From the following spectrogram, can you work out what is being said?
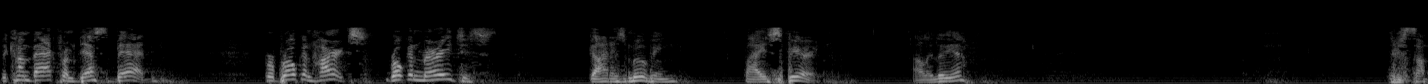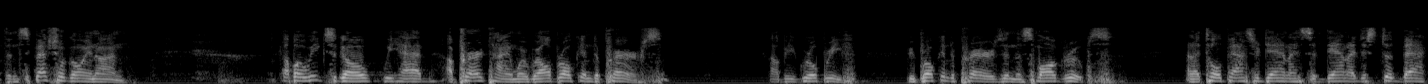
to come back from death's bed, for broken hearts, broken marriages. God is moving by His Spirit. Hallelujah. There's something special going on. A couple of weeks ago, we had a prayer time where we all broke into prayers. I'll be real brief. We broke into prayers in the small groups. And I told Pastor Dan, I said, Dan, I just stood back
